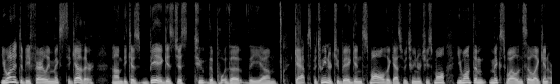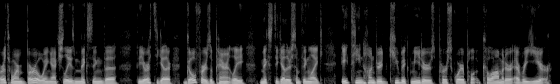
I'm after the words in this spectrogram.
You want it to be fairly mixed together um, because big is just too the the the um, gaps between are too big, and small the gaps between are too small. You want them mixed well, and so like an earthworm burrowing actually is mixing the the earth together. Gophers apparently mix together something like eighteen hundred cubic meters per square kilometer every year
